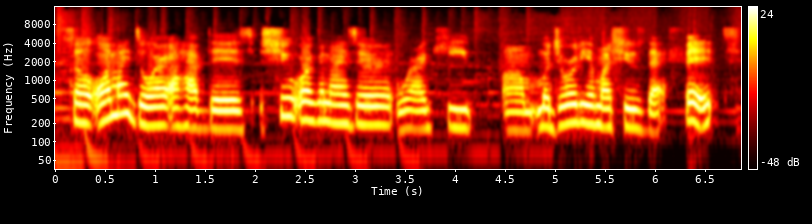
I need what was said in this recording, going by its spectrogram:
So on my door, I have this shoe organizer where I keep um, majority of my shoes that fit.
